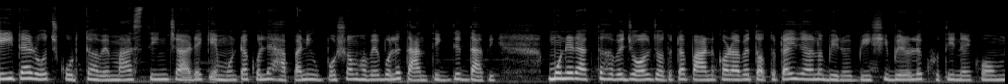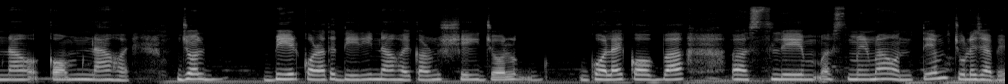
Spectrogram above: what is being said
এইটা রোজ করতে হবে। মাস তিন চারেক এমনটা করলে হাঁপানি উপশম হবে বলে তান্ত্রিকদের দাবি। মনে রাখতে হবে, জল যতটা পান করা হবে ততটাই যেন বেরোয়। বেশি বেরোলে ক্ষতি নেই, কম না কম না হয়। জল বের করাতে দেরি না হয়, কারণ সেই জল গলায় কফ বা স্লেম, স্মেমা অন্তে চলে যাবে।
